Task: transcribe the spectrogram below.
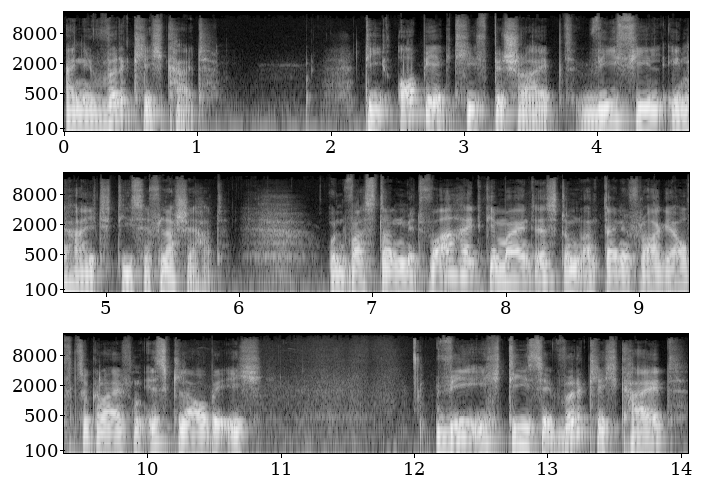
eine Wirklichkeit, die objektiv beschreibt, wie viel Inhalt diese Flasche hat. Und was dann mit Wahrheit gemeint ist, um deine Frage aufzugreifen, ist, glaube ich, wie ich diese Wirklichkeit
